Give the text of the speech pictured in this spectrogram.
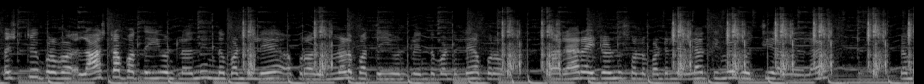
ஃபஸ்ட்டு அப்புறம் லாஸ்ட்டாக பார்த்த ஈவெண்ட்டில் வந்து இந்த பண்டலு அப்புறம் அதுக்கு முன்னால் பார்த்த ஈவெண்ட்டில் இந்த பண்டலு அப்புறம் நான் ரேர் ஐட்டம்னு சொன்ன பண்டல் எல்லாத்தையுமே வச்சுக்கிறாங்க இதில். நம்ம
